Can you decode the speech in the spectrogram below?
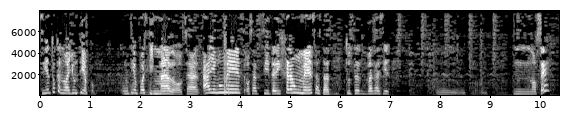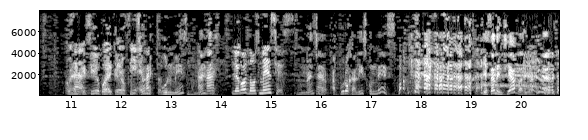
Siento que no hay un tiempo, un tiempo estimado. O sea, ay, en un mes, o sea, si te dijera un mes, hasta tú te vas a decir, mm, no sé. O Puede sea, que sí o puede, que, no sí, funcione. exacto. Un mes, no Ajá. Luego dos meses. No manches, O sea- a puro Jalisco un mes. y están en Chiapas, imagínate.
